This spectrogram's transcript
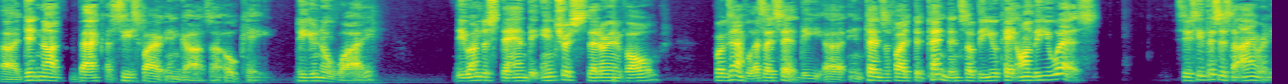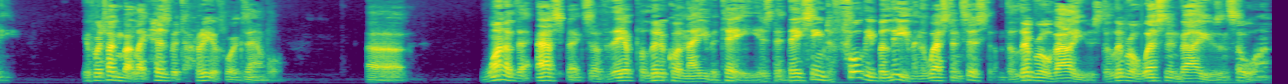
uh, did not back a ceasefire in Gaza. Okay. Do you know why? Do you understand the interests that are involved? For example, as I said, the uh, intensified dependence of the UK on the US. So you see, this is the irony. If we're talking about like ut-Tahrir, for example, uh, one of the aspects of their political naivete is that they seem to fully believe in the Western system, the liberal values, the liberal Western values, and so on,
